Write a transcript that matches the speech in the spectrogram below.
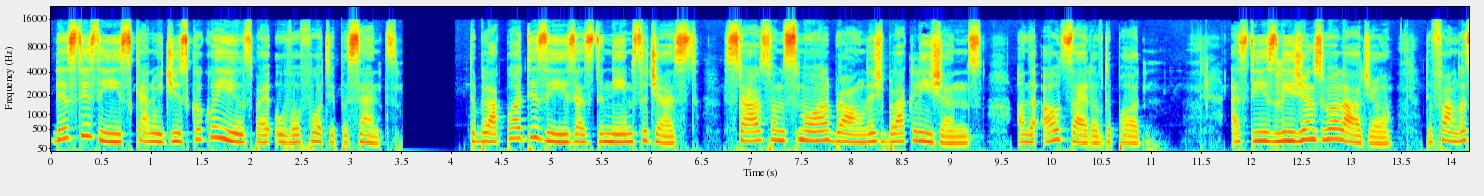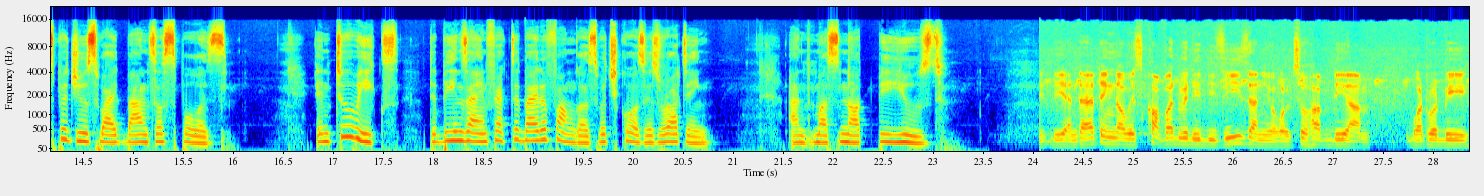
This disease can reduce cocoa yields by over 40%. The black pod disease, as the name suggests, starts from small brownish black lesions on the outside of the pod. As these lesions grow larger, the fungus produces white bands of spores. In two weeks, the beans are infected by the fungus, which causes rotting and must not be used. The entire thing now is covered with the disease, and you also have the um, what would be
